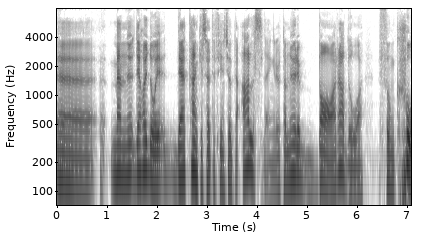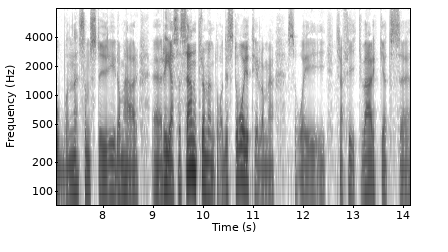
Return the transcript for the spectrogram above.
Uh, men nu, det, har ju då, det tankesättet finns ju inte alls längre, utan nu är det bara då funktion som styr i de här eh, resecentrumen då. Det står ju till och med så i, i Trafikverkets eh,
